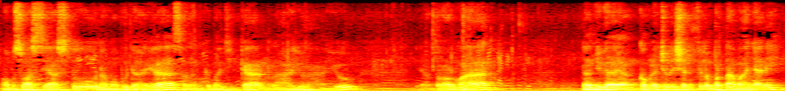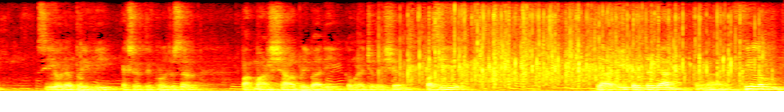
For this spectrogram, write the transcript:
Om Swastiastu, Namo Buddhaya, salam kebajikan, rahayu rahayu. Yang terhormat dan juga yang congratulations film pertamanya nih CEO dan Privy, executive producer Pak Marshall pribadi, congratulations. Pasti lagi deg-degan karena film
